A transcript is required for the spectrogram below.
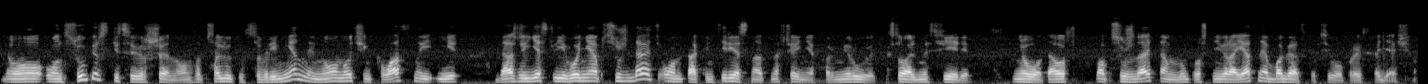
Но он суперский совершенно, он абсолютно современный, но он очень классный и даже если его не обсуждать, он так интересно отношения формирует в сексуальной сфере. Вот, а уж обсуждать там ну, просто невероятное богатство всего происходящего.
